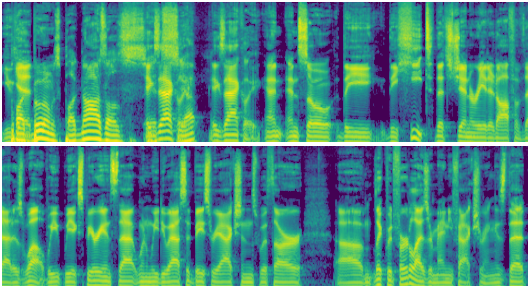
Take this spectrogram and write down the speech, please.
you Plug get booms, plug nozzles. Exactly. yep. Exactly. And and so the the heat that's generated off of that as well. We we experience that when we do acid base reactions with our um, liquid fertilizer manufacturing is that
